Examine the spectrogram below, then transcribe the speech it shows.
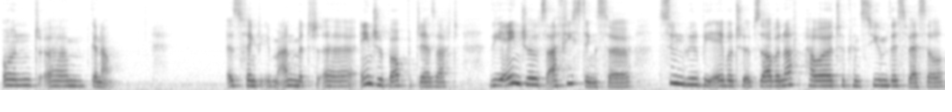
Und ähm, genau. Es fängt eben an mit äh, Angel Bob, der sagt, The angels are feasting, sir. Soon we'll be able to absorb enough power to consume this vessel,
